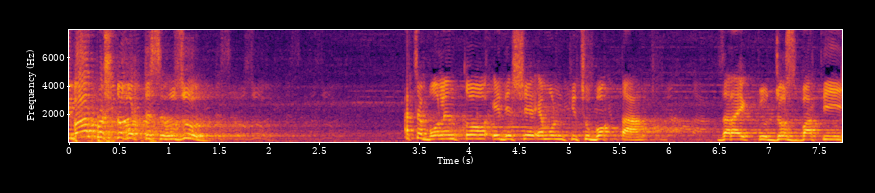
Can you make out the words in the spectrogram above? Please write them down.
এবার প্রশ্ন করতেছে, হুজুর। আচ্ছা বলেন তো, এদেশে এমন কিছু বক্তা যারা একটু জজবাতি,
